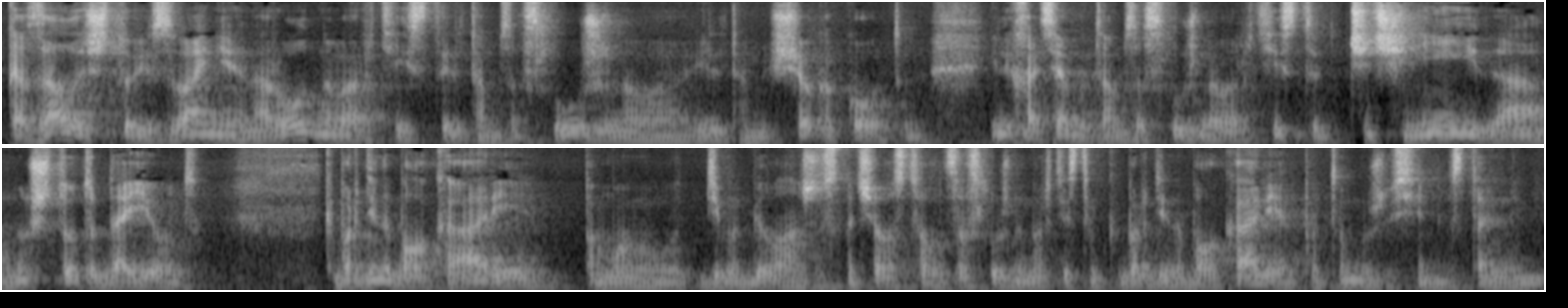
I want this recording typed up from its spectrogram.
казалось, что и звание народного артиста или там заслуженного, или там еще какого-то, или хотя бы там заслуженного артиста Чечни, да, ну что-то дает. Кабардино-Балкарии. По-моему, вот Дима Билан же сначала стал заслуженным артистом Кабардино-Балкарии, а потом уже всеми остальными.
